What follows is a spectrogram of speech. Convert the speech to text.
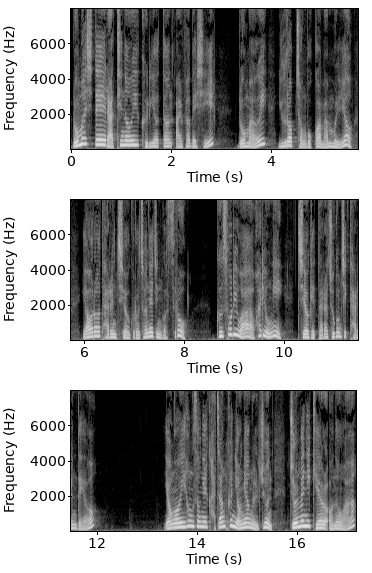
로마 시대의 라틴어의 글이었던 알파벳이 로마의 유럽 정복과 맞물려 여러 다른 지역으로 전해진 것으로 그 소리와 활용이 지역에 따라 조금씩 다른데요. 영어의 형성에 가장 큰 영향을 준 Germanic 계열 언어와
